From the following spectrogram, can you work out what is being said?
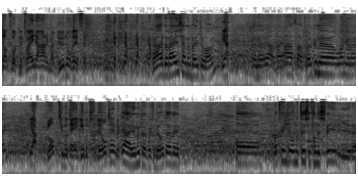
dat wordt mijn tweede haring, maar het duurt nog even. Ja, de rijen zijn een beetje lang. Ja. En eh, ja, bij A staat er ook een eh, lange rij. Ja, klopt. Je moet, je moet geduld hebben. Ja, je moet even geduld hebben. Eh, wat vind je ondertussen van de sfeer hier? eh?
